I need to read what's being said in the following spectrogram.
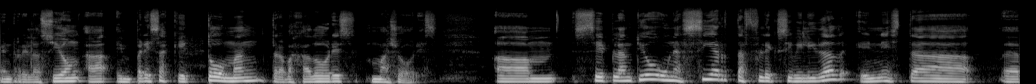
en relación a empresas que toman trabajadores mayores. se planteó una cierta flexibilidad en esta eh,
